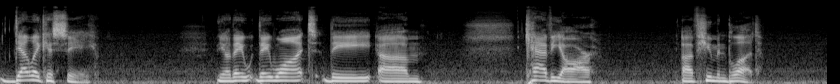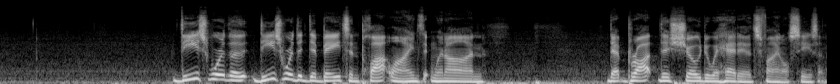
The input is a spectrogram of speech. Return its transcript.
delicacy. You know, they they want the um, caviar of human blood. These were the these were the debates and plot lines that went on that brought this show to a head in its final season.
